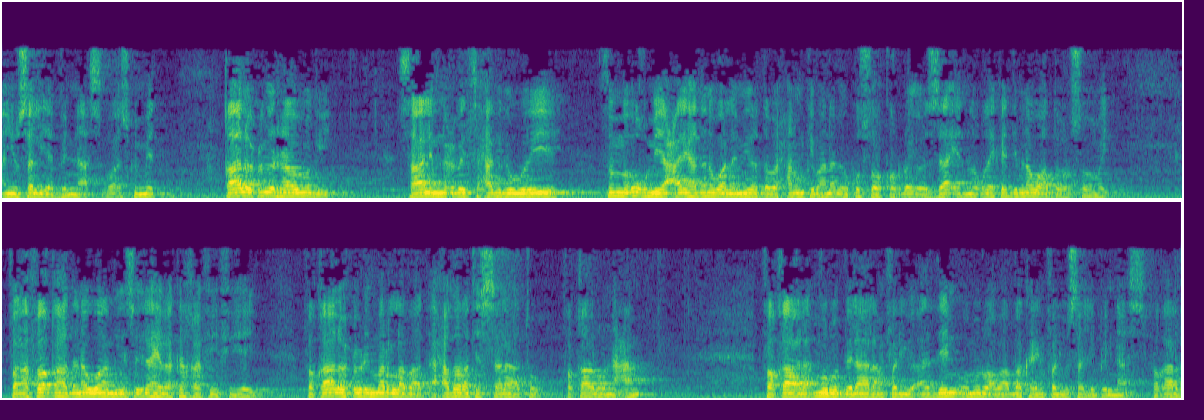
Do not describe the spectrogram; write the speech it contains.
an yusaliya binnaas waa isku mid qaala wuxuu yihi raawigii saalim bni cubayd saxaabiga weeye uma uqmiya caleyh haddana waa la miir dabay xanuunkii baa nabiga ku soo kordhay oo zaa'id noqday kadibna waa doorsoomay faafaaqa haddana waa miirso ilaahay baa ka khafiifiyey faqaala wuxuu uhi mar labaad axdarat الsalaatu faqaaluu nacam faqaala muruu bilaala falyuadin wamuruu abaa bakrin falyusali bالnaas faqaalat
